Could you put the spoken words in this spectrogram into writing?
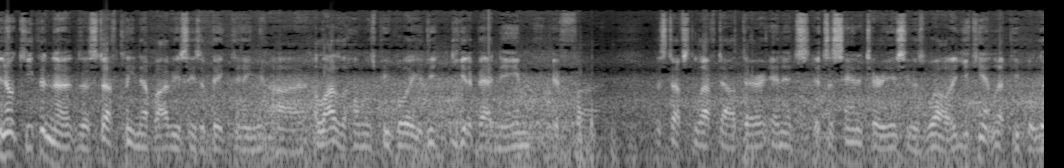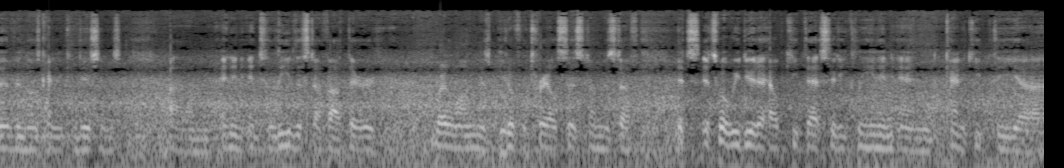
You know, keeping the, the stuff cleaned up obviously is a big thing. Uh, a lot of the homeless people, you, you get a bad name if uh, the stuff's left out there, and it's it's a sanitary issue as well. You can't let people live in those kind of conditions, um, and, and to leave the stuff out there right along this beautiful trail system and stuff. It's it's what we do to help keep that city clean and, and kind of keep the uh,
